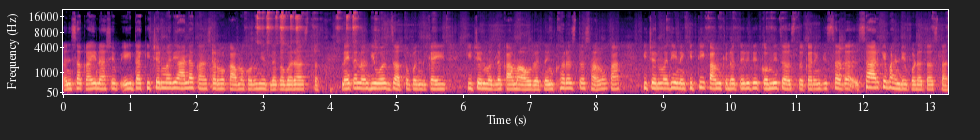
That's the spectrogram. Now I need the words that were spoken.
आणि सकाळी ना असे एकदा किचनमध्ये आलं का सर्व कामं करून घेतलं का बरं असतं. नाही तर ना दिवस जातो पण काही किचनमधलं काम आवरत नाही. खरंच तर सांगू का किचनमध्ये ना किती काम केलं तरी ते कमीच असतं. कारण की सदा सारखे भांडे पडत असतात.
